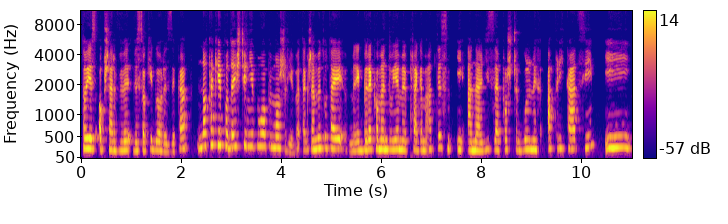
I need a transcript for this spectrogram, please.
to jest obszar wysokiego ryzyka, no takie podejście nie byłoby możliwe. Także my tutaj jakby rekomendujemy pragmatyzm i analizę poszczególnych aplikacji i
